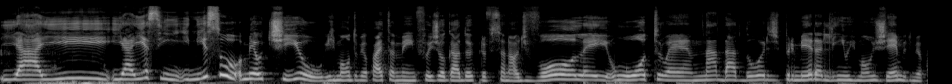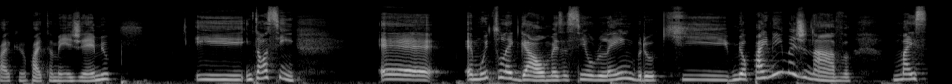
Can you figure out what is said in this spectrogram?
E aí, e aí, assim, e nisso, meu tio, irmão do meu pai, também foi jogador profissional de vôlei. Um outro é nadador de primeira linha, o irmão gêmeo do meu pai, que meu pai também é gêmeo. E então, assim, é, é muito legal, mas assim, eu lembro que meu pai nem imaginava. Mas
